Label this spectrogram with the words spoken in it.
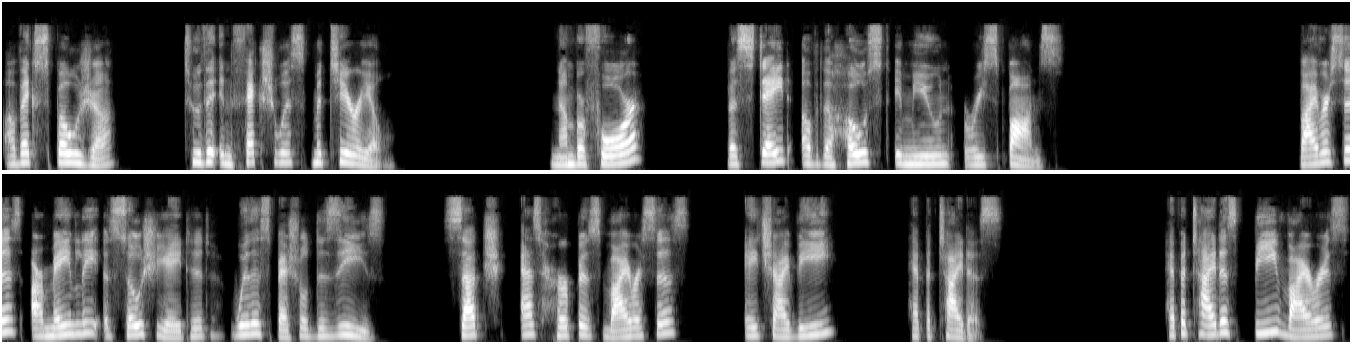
of exposure to the infectious material. Number four, the state of the host immune response. Viruses are mainly associated with a special disease, such as herpes viruses, HIV, hepatitis hepatitis B virus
